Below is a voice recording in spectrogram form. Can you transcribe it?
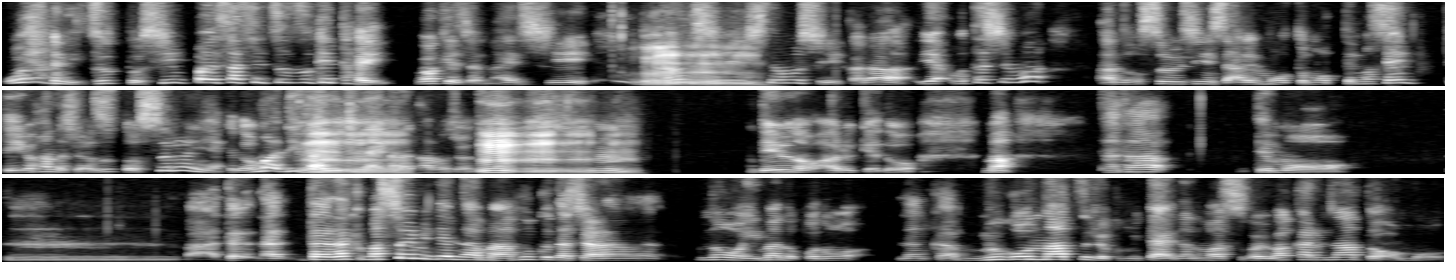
親にずっと心配させ続けたいわけじゃないし、安心してほしいから、いや、私はあのそういう人生歩もうと思ってませんっていう話はずっとするんやけど、まあ理解できないから、彼女には、うんうんうん。うん。っていうのはあるけど、まあ、ただ、でも、うーん、まあ、だだだなんかまあそういう意味では、まあ、福田ちゃんの今のこのなんか無言の圧力みたいなのはすごいわかるなとは思う。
